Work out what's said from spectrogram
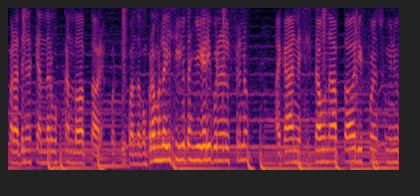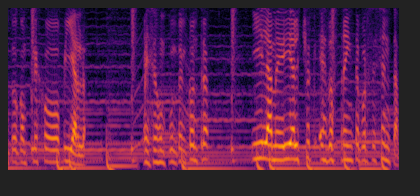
para tener que andar buscando adaptadores. Porque cuando compramos la bicicleta es llegar y poner el freno. Acá necesitaba un adaptador y fue en su minuto complejo pillarlo. Ese es un punto en contra. Y la medida del shock es 230 por 60.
